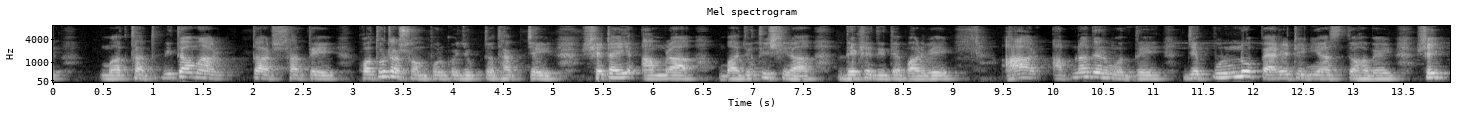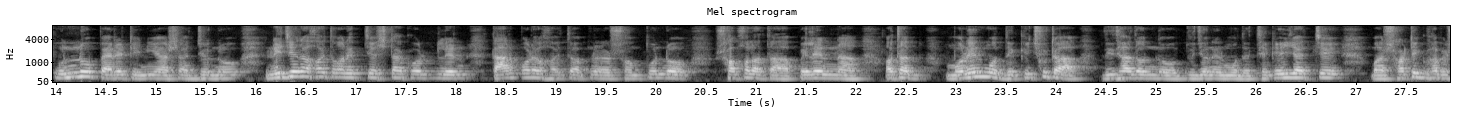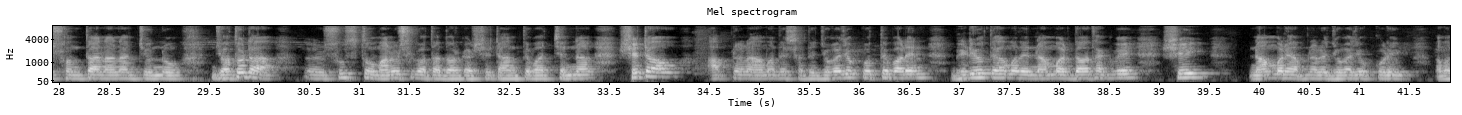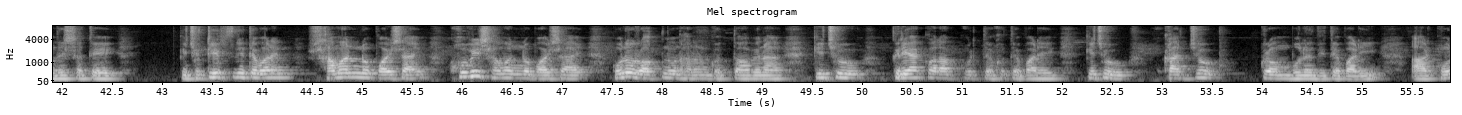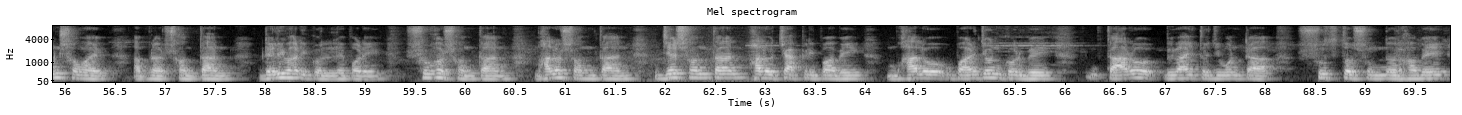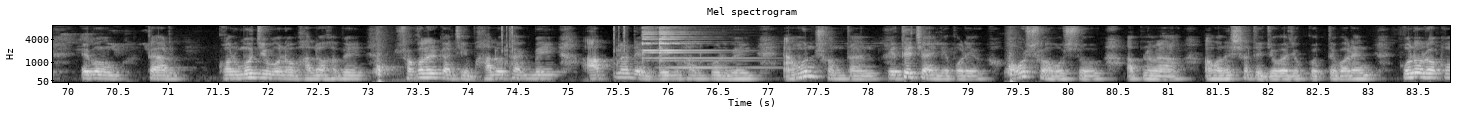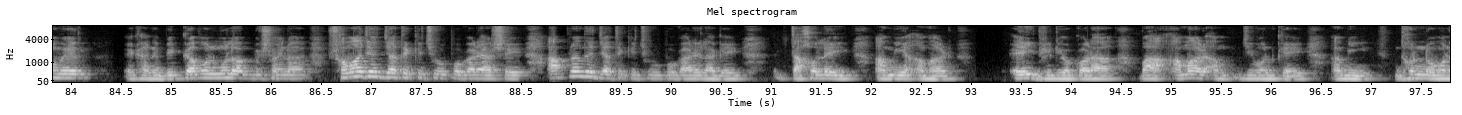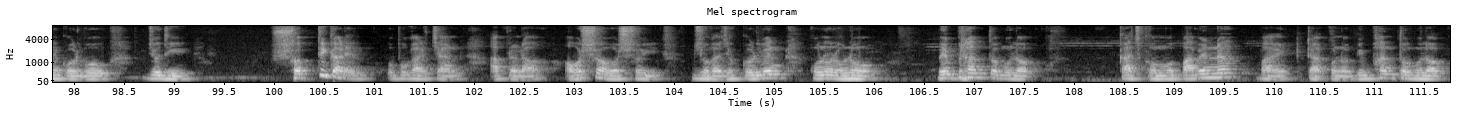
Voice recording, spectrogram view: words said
অর্থাৎ পিতামার তার সাথে কতটা সম্পর্কযুক্ত থাকছে, সেটাই আমরা বা জ্যোতিষীরা দেখে দিতে পারবে। আর আপনাদের মধ্যে যে পূর্ণ প্যারেটি নিয়ে আসতে হবে, সেই পূর্ণ প্যারেটি নিয়ে আসার জন্য নিজেরা হয়তো অনেক চেষ্টা করলেন, তারপরে হয়তো আপনারা সম্পূর্ণ সফলতা পেলেন না। অর্থাৎ মনের মধ্যে কিছুটা দ্বিধাদ্বন্দ্ব দুজনের মধ্যে থেকেই যাচ্ছে বা সঠিকভাবে সন্তান আনার জন্য যতটা সুস্থ মানসিকতা দরকার সেটা আনতে পারছেন না। সেটাও আপনারা আমাদের সাথে যোগাযোগ করতে পারেন। ভিডিওতে আমাদের নাম্বার দেওয়া থাকবে। সেই নাম্বারে আপনারা যোগাযোগ করে আমাদের সাথে কিছু টিপস নিতে পারেন। সামান্য পয়সায়, খুবই সামান্য পয়সায় কোনো রত্ন ধারণ করতে হবে না। কিছু ক্রিয়াকলাপ করতে হতে পারে। কিছু কার্যক্রম বলে দিতে পারি। আর কোন সময় আপনার সন্তান ডেলিভারি করলে পরে শুভ সন্তান, ভালো সন্তান, যে সন্তান ভালো চাকরি পাবে, ভালো উপার্জন করবে, তারও বিবাহিত জীবনটা সুস্থ সুন্দর হবে এবং তার কর্মজীবনও ভালো হবে, সকলের কাছে ভালো থাকবে, আপনাদের দেখভাল করবে, এমন সন্তান পেতে চাইলে পরে অবশ্য অবশ্য আপনারা আমাদের সাথে যোগাযোগ করতে পারেন। কোনো রকমের এখানে বিজ্ঞাপনমূলক বিষয় না সমাজের যাতে কিছু উপকারে আসে, আপনাদের যাতে কিছু উপকারে লাগে, তাহলেই আমি আমার এই ভিডিও করা বা আমার জীবনকে আমি ধন্য মনে করব। যদি সত্যিকারের উপকার চান, আপনারা অবশ্য অবশ্যই যোগাযোগ করবেন। কোনো কোনো বিভ্রান্তমূলক কাজকর্ম পাবেন না বা একটা কোনো বিভ্রান্তমূলক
